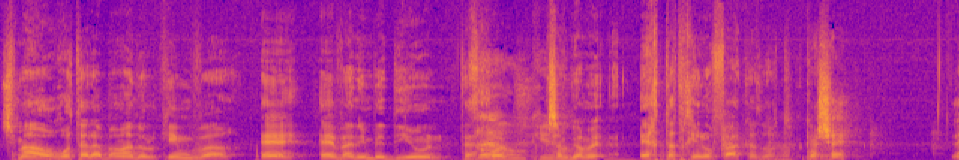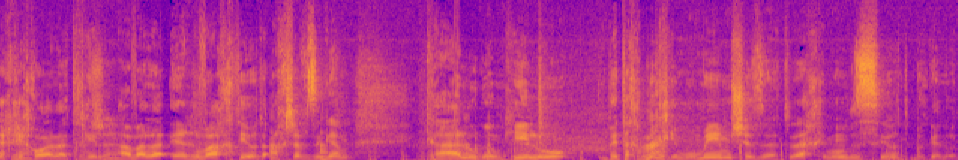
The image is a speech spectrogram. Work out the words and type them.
תשמע, האורות על הבמה דולקים כבר. אה, אה, ואני בדיון. אתה יכול... כאילו. עכשיו גם, איך תתחיל הופעה כזאת? קשה. איך כן, יכולה להתחיל? קשה. אבל הרווחתי אותה. עכשיו, זה גם, קהל הוא גם כאילו, בטח בחימומים, שזה, אתה יודע, חימום זה סיוט בגדול.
